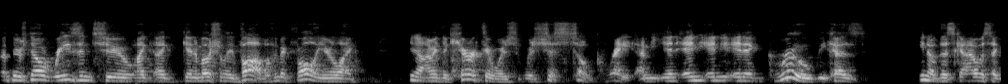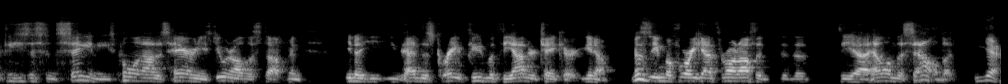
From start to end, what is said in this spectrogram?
But there's no reason to like, like get emotionally involved with Mick Foley. You're like, you know, I mean, the character was was just so great. I mean, and and, and, and it grew because, you know, this guy was like, he's just insane. He's pulling out his hair and he's doing all this stuff. And, you know, you, you had this great feud with the Undertaker. You know, this is even before he got thrown off the the, the, the uh, Hell in the Cell. But yeah,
